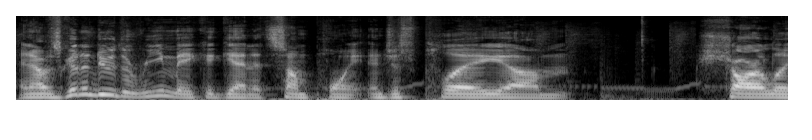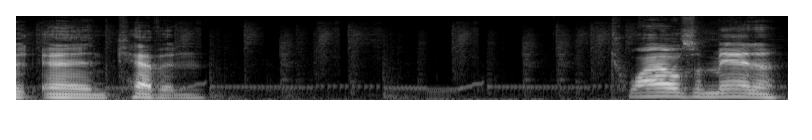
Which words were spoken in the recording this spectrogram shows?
And I was going to do the remake again at some point and just play, um, Charlotte and Kevin. Trials of Mana.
